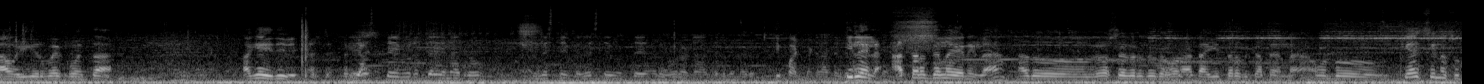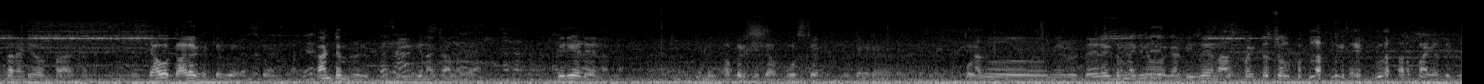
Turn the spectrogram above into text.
ನಾವು ಹೀಗಿರಬೇಕು ಅಂತ ಹಾಗೇ ಇದ್ದೀವಿ ಅಷ್ಟೇ. ವ್ಯವಸ್ಥೆ ವಿರುದ್ಧ ಏನಾದರೂ ವ್ಯವಸ್ಥೆ ವ್ಯವಸ್ಥೆ ವಿರುದ್ಧ ಏನಾದರೂ ಹೋರಾಟ ಆ ಥರದ್ದು ಏನಾದರೂ ಡಿಪಾರ್ಟ್ಮೆಂಟ್ ಆ ಥರದ್ದು ಇಲ್ಲ ಇಲ್ಲ. ಆ ಥರದ್ದೆಲ್ಲ ಏನಿಲ್ಲ. ಅದು ವ್ಯವಸ್ಥೆ ವಿರುದ್ಧದ ಹೋರಾಟ ಈ ಥರದ ಕಥೆ ಅಲ್ಲ. ಒಂದು ಕೇಸಿನ ಸುತ್ತ ನಡೆಯುವಂಥ ಕಥೆ ಯಾವ ಕಾಲಘಟ್ಟದ ಕಾಂಟೆಂಪ್ರರಿ ಈಗಿನ ಕಾಲವೇ ಪೀರಿಯಡ್ ಏನಲ್ಲ. ಅಪರಿಚಿತ ಪೋಸ್ಟರ್ ಅದು ನೀವು ಡೈರೆಕ್ಟರ್ನ ಕೇಳುವಾಗ ಡಿಸೈನ್ ಆಸ್ಪೆಕ್ಟ್ ಸ್ವಲ್ಪ ನಮಗೆ ಅರ್ಥ ಆಗೋದಿಲ್ಲ.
